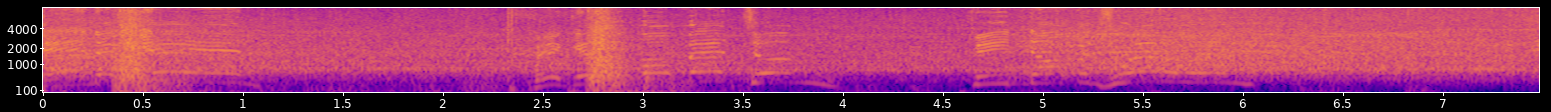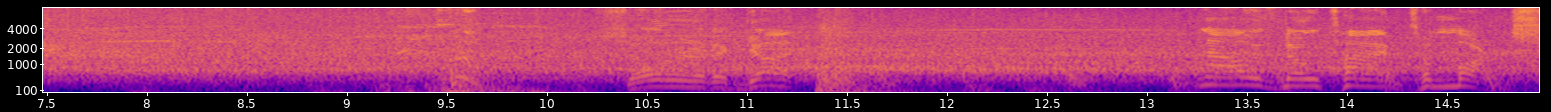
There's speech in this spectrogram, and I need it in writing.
And again. Picking up momentum. Feeding off adrenaline. Shoulder to the gut. Now is no time to march.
